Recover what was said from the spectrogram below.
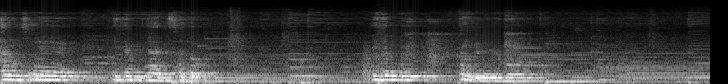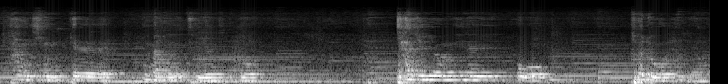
당신을 믿으면서도 믿음이 흔들리고 당신께 희망을 주면서도 자주 용기를 잃고 초조하며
